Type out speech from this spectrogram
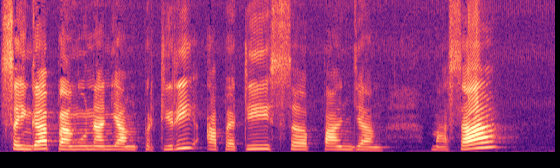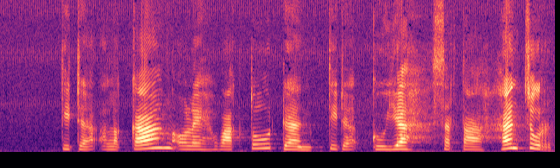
sehingga bangunan yang berdiri abadi sepanjang masa tidak lekang oleh waktu dan tidak goyah serta hancur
